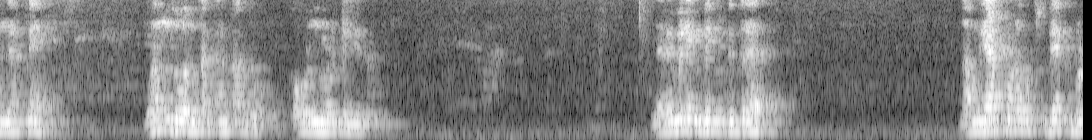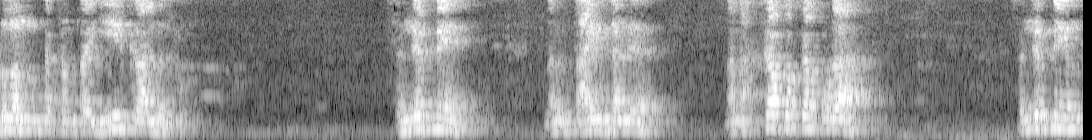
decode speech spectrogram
ಸಂಘಟನೆ ಒಂದು ಅಂತಕ್ಕಂಥದ್ದು ಅವ್ರನ್ನ ನೋಡಿ ಕಲಿಯೋದು ನೆರೆಮನೆಗೆ ಬೇಕು ಬಿದ್ದರೆ ನಮ್ಗ್ಯಾಕೆ ಬಿಡು, ಬೇಕು ಬಿಡು ಅಂತಕ್ಕಂಥ ಈ ಕಾಲದಲ್ಲಿ ಸಂಘಟನೆ ನನಗೆ ತಾಯಿ ಇದ್ದಂಗೆ ನನ್ನ ಅಕ್ಕಪಕ್ಕ ಕೂಡ ಸಂಘಟನೆಯನ್ನು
